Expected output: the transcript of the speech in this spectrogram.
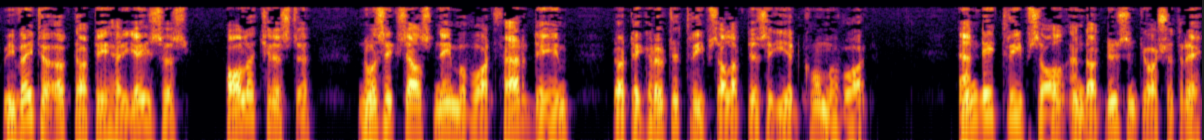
We weten ook dat de Heer Jezus alle christen naar zichzelf nemen wordt verdem dat de grote triepsal op deze eerd komen wordt. En die triepsal, en dat duizend jaar terug,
